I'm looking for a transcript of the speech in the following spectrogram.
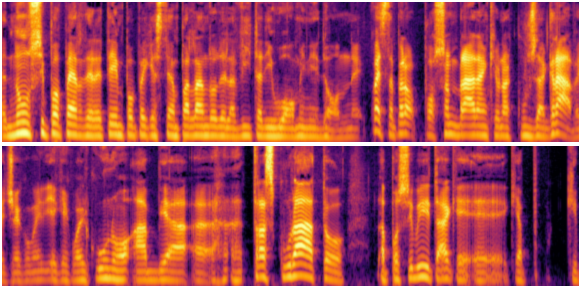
eh, non si può perdere tempo perché stiamo parlando della vita di uomini e donne. Questa però può sembrare anche un'accusa grave, cioè come dire che qualcuno abbia eh, trascurato la possibilità che, eh, che, che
